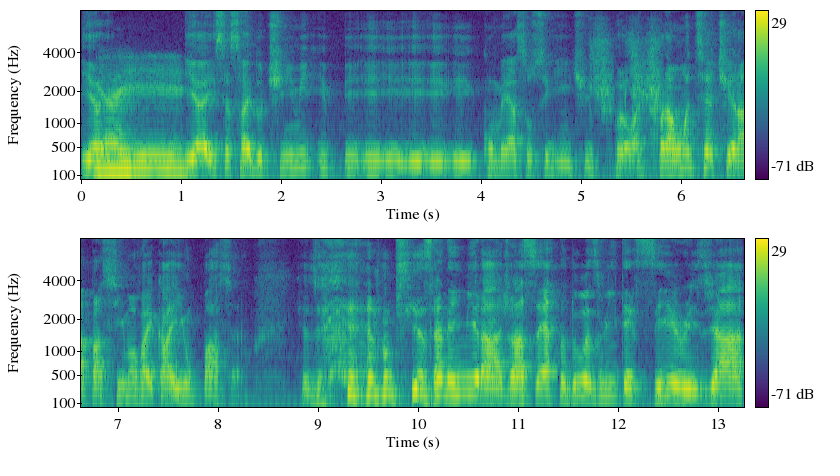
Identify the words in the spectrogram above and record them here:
E aí, e aí, e aí, você sai do time e, e, e, e começa o seguinte: para onde você atirar para cima vai cair um pássaro. Quer dizer, não precisa nem mirar, já acerta duas Winter Series, já,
